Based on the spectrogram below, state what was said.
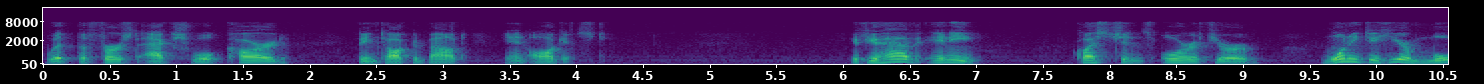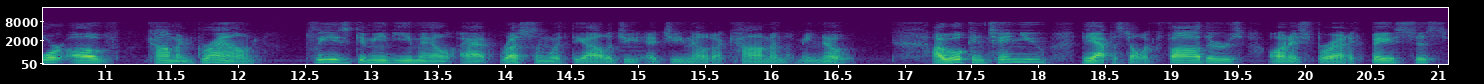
with the first actual card being talked about in August. If you have any questions or if you're wanting to hear more of Common Ground, please give me an email at wrestlingwiththeology at gmail.com and let me know. I will continue the Apostolic Fathers on a sporadic basis,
